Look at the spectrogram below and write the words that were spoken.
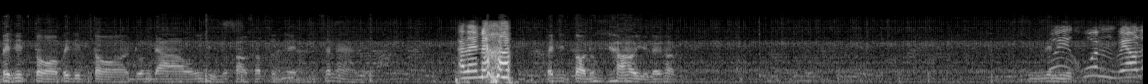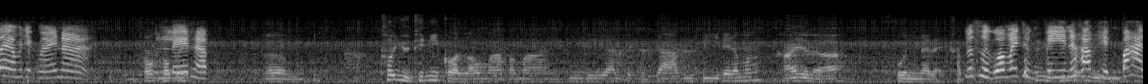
ไปติดต่อไปติดต่อดวงดาวนี่อยู่หรือเปล่าครับเห็นเป็นขนาดเลยอะไรนะครับ ไปติดต่อดวงดาวอยู่เลยครับเล่นอุ้ยคุณแววแรกมาจากไหนน่ะ เขาคุณเขาเลไปสครับ เออเขาอยู่ที่นี่ก่อนเรามาประมาณเป็นเดือนเป็นสัปดาห์เป็นปีได้แล้วมั้งใครเหรอคุณนั่นแหละครับ รู้สึกว่าไม่ถึงปีนะครับ เห็นบ้าน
